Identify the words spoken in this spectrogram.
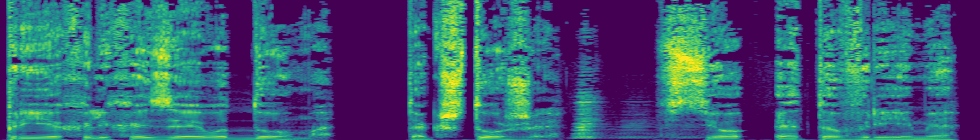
приехали хозяева дома. Так что же, все это время,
